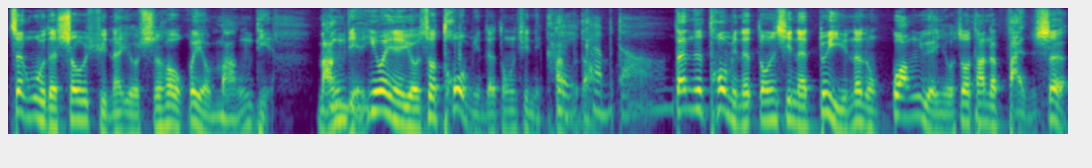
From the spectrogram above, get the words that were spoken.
证物的搜寻呢，有时候会有盲点。盲点，因为有时候透明的东西你看不到，看不到。但是透明的东西呢，对于那种光源，有时候它的反射，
